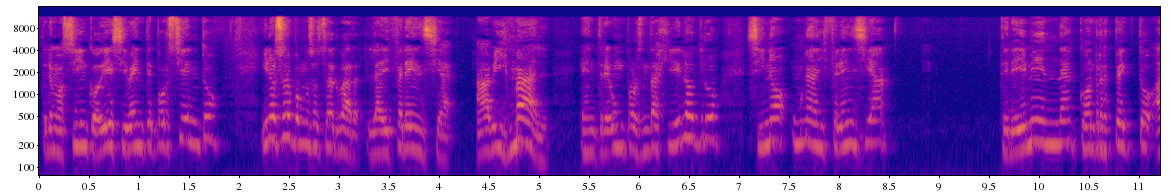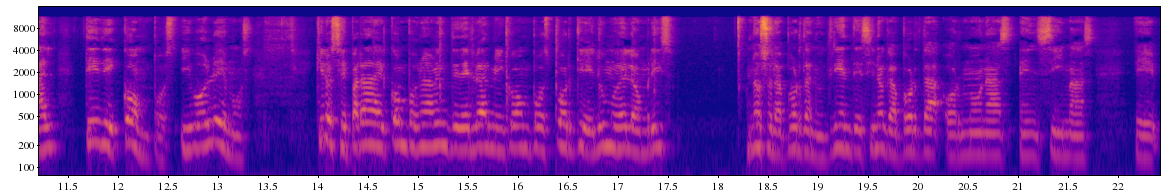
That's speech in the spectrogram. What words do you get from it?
Tenemos 5, 10 y 20%. Y no solo podemos observar la diferencia abismal entre un porcentaje y el otro, sino una diferencia tremenda con respecto al T de compost. Y volvemos. Quiero separar el compost nuevamente del vermicompost porque el humo de lombriz no solo aporta nutrientes, sino que aporta hormonas, enzimas, eh,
